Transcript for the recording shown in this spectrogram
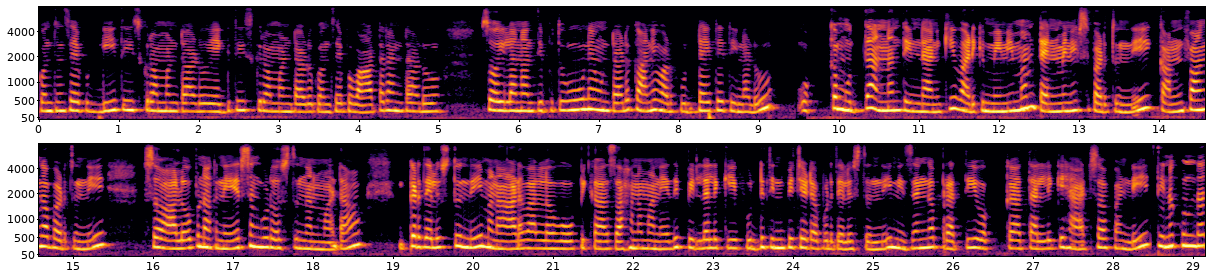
కొంచెం సేపు గీ తీసుకురమ్మంటాడు ఎగ్ తీసుకురమ్మంటాడు కొంతసేపు వాటర్ అంటాడు. సో ఇలా నన్ను తిప్పుతూనే ఉంటాడు కానీ వాడు ఫుడ్ అయితే తినడు. ఒక్క ముద్ద అన్నం తినడానికి వాడికి మినిమం టెన్ మినిట్స్ పడుతుంది కన్ఫామ్గా పడుతుంది. సో ఆ లోపు నాకు నీరసం కూడా వస్తుందన్నమాట. ఇక్కడ తెలుస్తుంది మన ఆడవాళ్ళ ఓపిక సహనం అనేది పిల్లలకి ఫుడ్ తినిపించేటప్పుడు తెలుస్తుంది. నిజంగా ప్రతి ఒక్క తల్లికి హ్యాట్స్ ఆఫ్ అండి. తినకుండా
